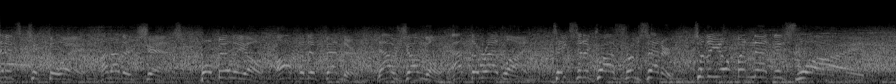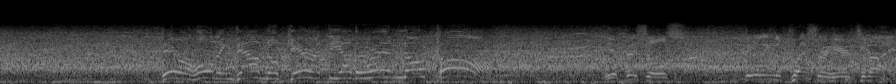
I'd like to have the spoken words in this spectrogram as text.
and it's kicked away. Another chance. Mobilio off a defender. Now Jungle at the red line. Takes it across from center to the open net, and it's wide. They were holding down Nogueira at the other end. No call. The officials feeling the pressure here tonight,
